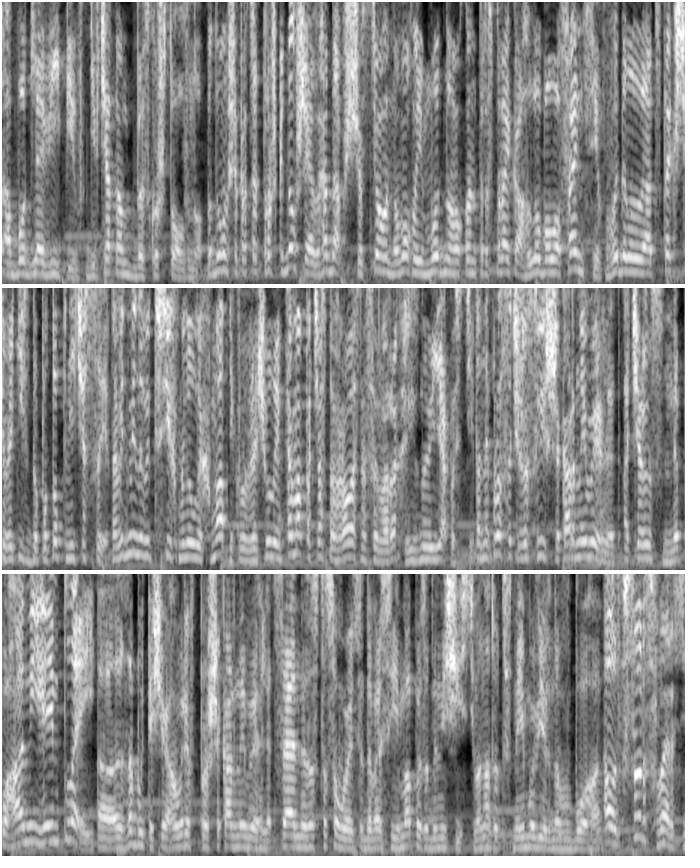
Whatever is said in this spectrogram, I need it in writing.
або для віпів, дівчатам безкоштовно. Подумавши про це трошки довше, я згадав, що з цього нового і модного Counter-Strike Global Offensive видалили ацтек ще в якісь допотопні часи. На відміну від всіх минулих мап, як ви вже чули, ця мапа часто гралась на серверах різної якості. Та не просто через свій шикарний вигляд, а через непоганий геймплей. Е, забудьте, що я говорив про шикарний вигляд. Це не застосовується до версії мапи з 1.6, вона тут неймовірно вбога. А от в Source версії,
